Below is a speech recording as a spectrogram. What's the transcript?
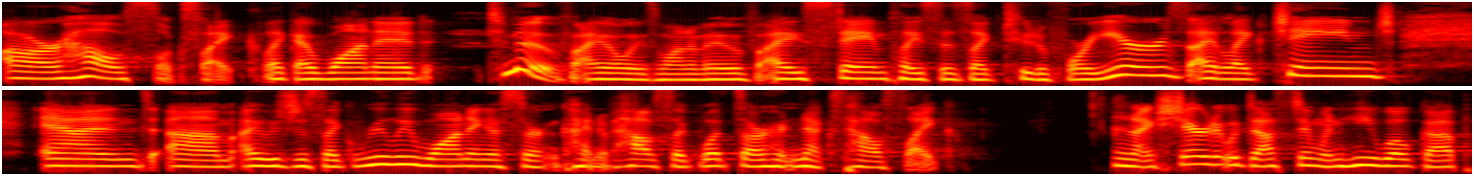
our house looks like. Like I wanted to move. I always want to move. I stay in places like two to four years. I like change. And, um, I was just like really wanting a certain kind of house. Like what's our next house like? And I shared it with Dustin when he woke up.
